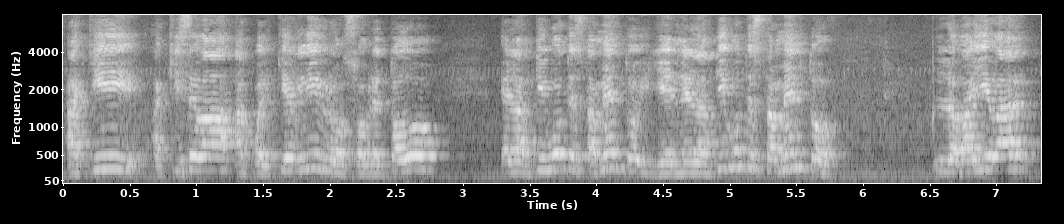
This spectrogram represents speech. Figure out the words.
aquí, aquí se va a cualquier libro, sobre todo el Antiguo Testamento, y en el Antiguo Testamento lo va a llevar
